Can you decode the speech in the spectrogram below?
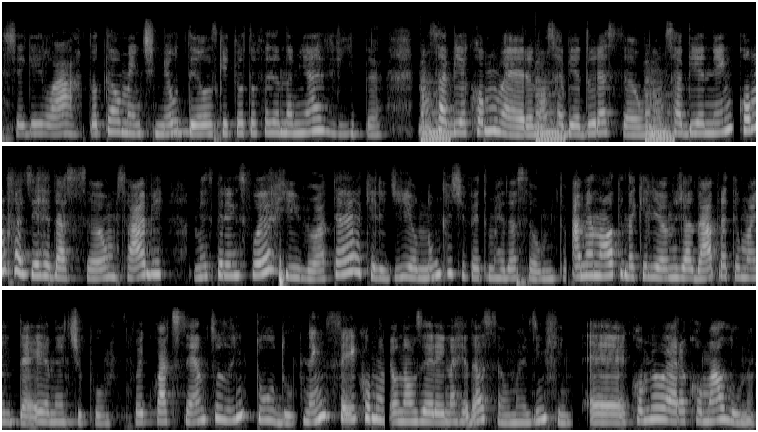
Cheguei lá totalmente, meu Deus, o que, que eu tô fazendo na minha vida? Não sabia como era era, não sabia a duração, não sabia nem como fazer redação, sabe? Minha experiência foi horrível. Até aquele dia eu nunca tinha feito uma redação. Então, a minha nota daquele ano já dá para ter uma ideia, né? Tipo, foi 400 em tudo. Nem sei como eu não zerei na redação, mas enfim. É, como eu era como aluna.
